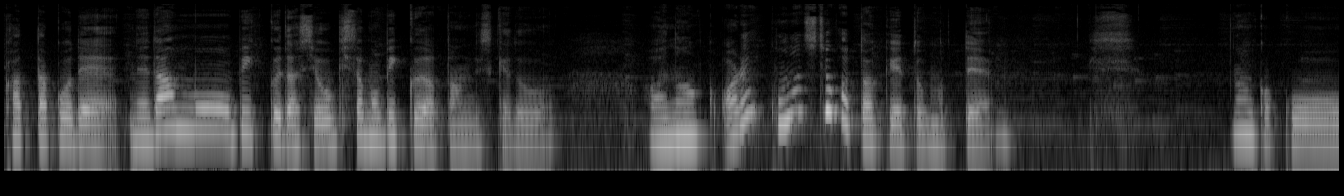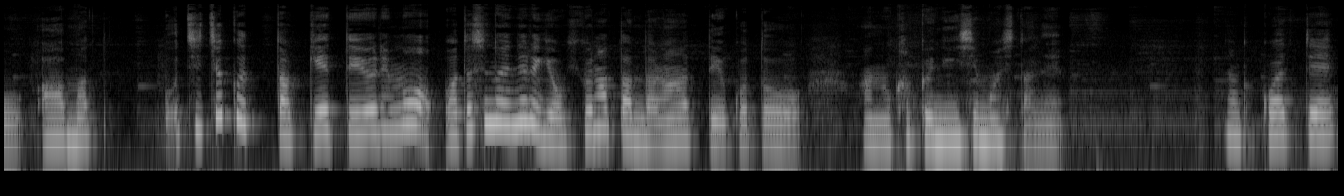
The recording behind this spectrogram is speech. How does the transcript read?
買った子で値段もビッグだし大きさもビッグだったんですけどあなんかあれ？こんなちっちゃかったっけ？と思って。なんかこうあまちっちゃくったっけ？っていうよりも私のエネルギー大きくなったんだなっていうことをあの確認しましたね。なんかこうやって、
